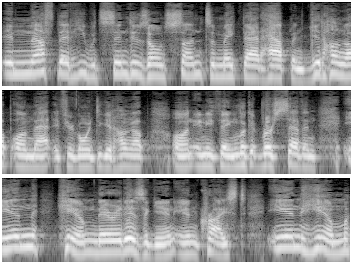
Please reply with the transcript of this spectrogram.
enough that he would send his own son to make that happen. Get hung up on that if you're going to get hung up on anything. Look at verse 7. In him, there it is again, in Christ, in him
